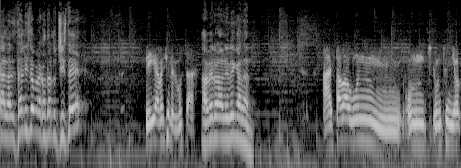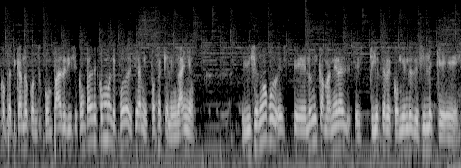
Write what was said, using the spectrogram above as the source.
Alan, ¿estás listo para contar tu chiste? Sí, a ver si les gusta. A ver, órale, venga, Alan. Ah, estaba un, un, un señor platicando con su compadre. Dice, compadre, ¿cómo le puedo decir a mi esposa que le engaño? Y dice, no, pues este, la única manera es- que yo te recomiendo es decirle que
